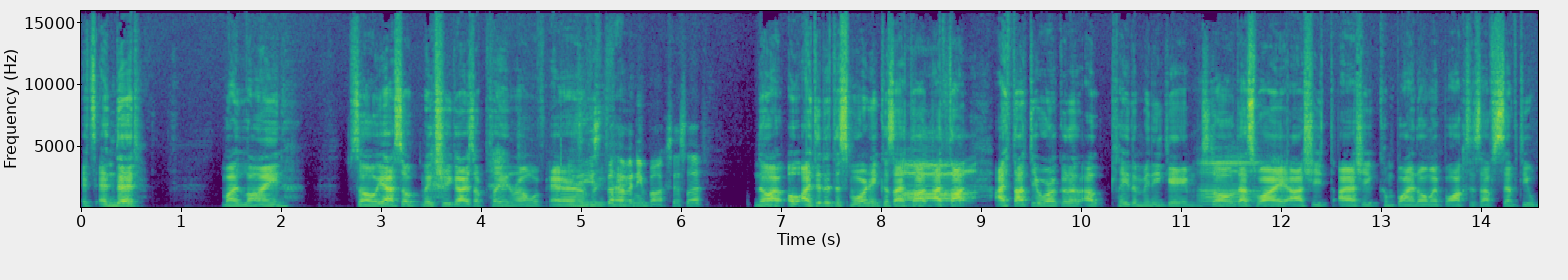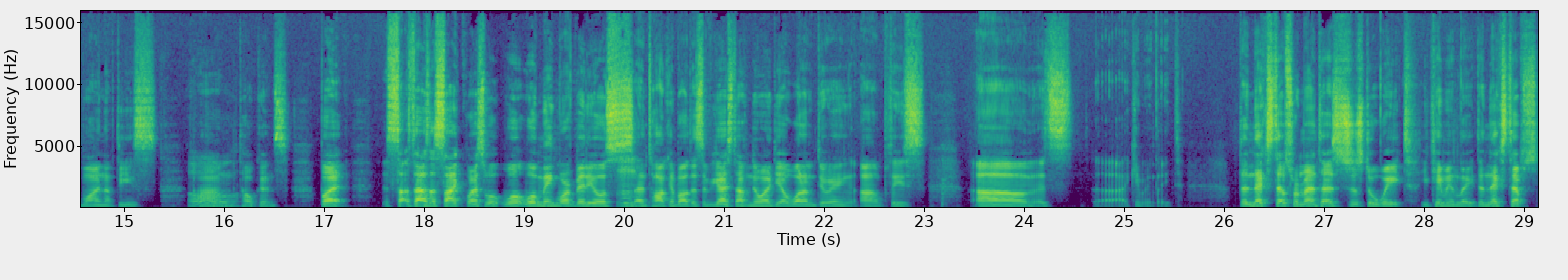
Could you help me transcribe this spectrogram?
it's ended my line so yeah so make sure you guys are playing around with air. Do you still have any boxes left? no I, oh i did it this morning because i thought i thought Ah. i thought they weren't gonna uh, play the mini game so that's Ah. why i actually i actually combined all my boxes i have 71 of these um, Oh. tokens but so that's a side quest. We'll, we'll, we'll make more videos and talking about this. If you guys have no idea what I'm doing, um, please, um, it's uh, I came in late. The next steps for Manta is just to wait. You came in late. The next steps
